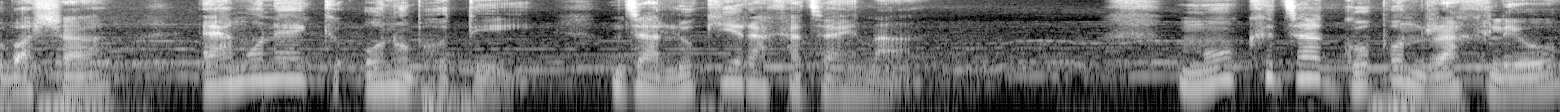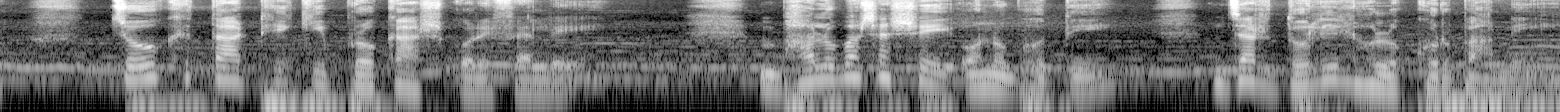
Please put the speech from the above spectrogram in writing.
ভালোবাসা এমন এক অনুভূতি যা লুকিয়ে রাখা যায় না। মুখ যা গোপন রাখলেও চোখ তা ঠিকই প্রকাশ করে ফেলে। ভালোবাসা সেই অনুভূতি যার দলিল হলো কুরবানি।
